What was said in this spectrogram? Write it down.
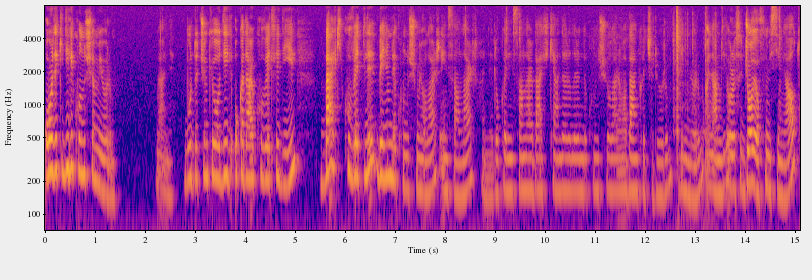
Oradaki dili konuşamıyorum. Yani burada çünkü o dil o kadar kuvvetli değil. Belki kuvvetli benimle konuşmuyorlar insanlar. Hani lokal insanlar belki kendi aralarında konuşuyorlar ama ben kaçırıyorum. Bilmiyorum. Önemli değil. Orası joy of missing out.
